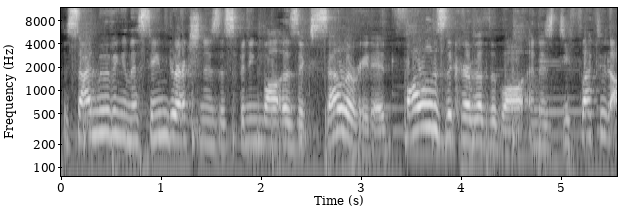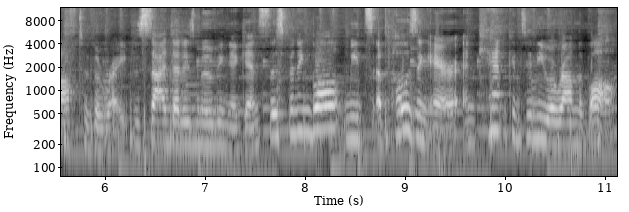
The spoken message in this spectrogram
the side moving in the same direction as the spinning ball is accelerated, follows the the curve of the ball and is deflected off to the right. The side that is moving against the spinning ball meets opposing air and can't continue around the ball.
